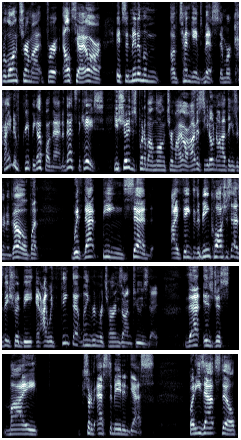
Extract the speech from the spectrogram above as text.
for long term uh, for LTIR, it's a minimum of 10 games missed, and we're kind of creeping up on that. And if that's the case, you should have just put him on long term IR. Obviously, you don't know how things are going to go, but with that being said, I think that they're being cautious as they should be, and I would think that Lindgren returns on Tuesday. That is just my sort of estimated guess. But he's out still.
